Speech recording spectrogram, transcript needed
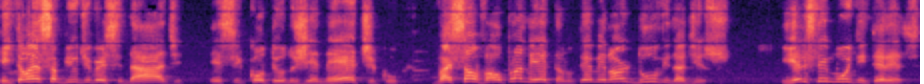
Então, essa biodiversidade, esse conteúdo genético, vai salvar o planeta, não tem a menor dúvida disso. E eles têm muito interesse.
